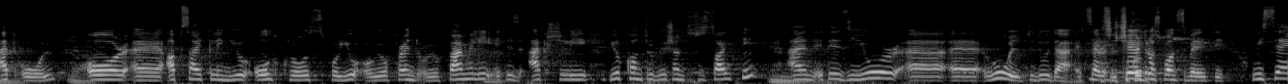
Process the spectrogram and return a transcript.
at all, or uh, upcycling your old clothes for you or your friend or your family. It is actually your contribution to society, and it is your uh, uh, rule to do that. It's a It's- it's shared con- responsibility. We say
